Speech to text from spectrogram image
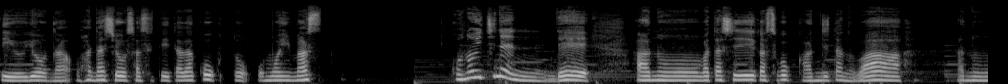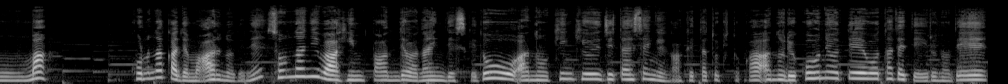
ていうようなお話をさせていただこうと思います。この一年で、あの、私がすごく感じたのは、あの、まあ、コロナ禍でもあるのでね、そんなには頻繁ではないんですけど、あの、緊急事態宣言が明けた時とか、あの、旅行の予定を立てているので、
